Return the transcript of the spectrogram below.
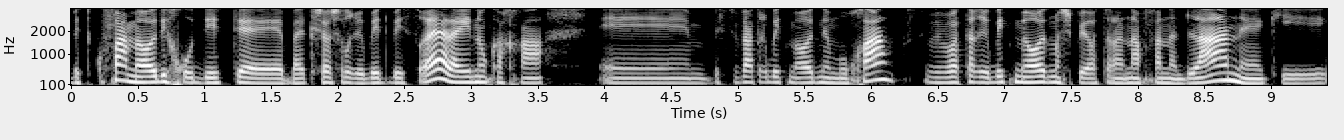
בתקופה מאוד ייחודית אה, בהקשר של ריבית בישראל, היינו ככה בסביבת ריבית מאוד נמוכה, סביבות הריבית מאוד משפיעות על ענף הנדל"ן, כי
